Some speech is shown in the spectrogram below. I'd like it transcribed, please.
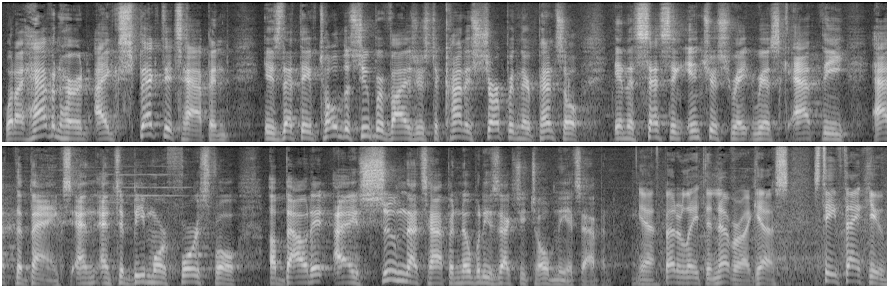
What I haven't heard, I expect it's happened, is that they've told the supervisors to kind of sharpen their pencil in assessing interest rate risk at the at the banks and, and to be more forceful about it. I assume that's happened. Nobody's actually told me it's happened. Yeah, better late than never, I guess. Steve, thank you.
